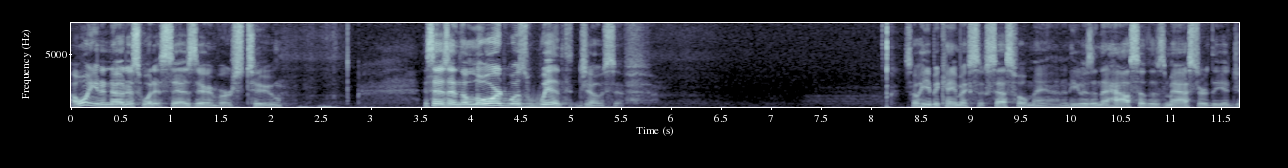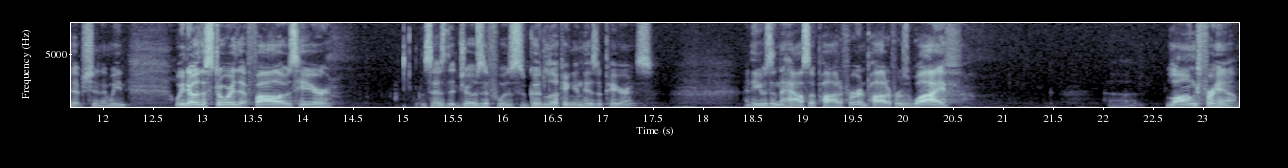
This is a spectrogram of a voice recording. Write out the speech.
I want you to notice what it says there in verse 2. It says, And the Lord was with Joseph. So he became a successful man, and he was in the house of his master, the Egyptian. And we, we know the story that follows here. It says that Joseph was good looking in his appearance, and he was in the house of Potiphar, and Potiphar's wife uh, longed for him.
